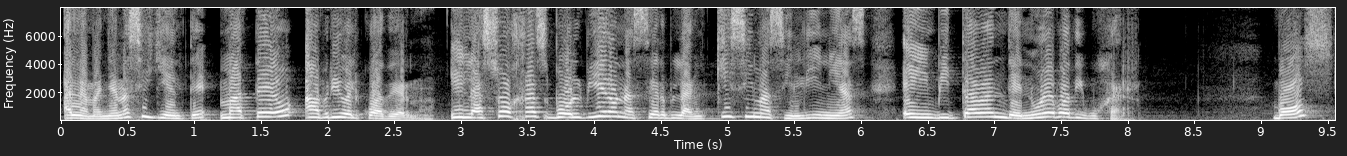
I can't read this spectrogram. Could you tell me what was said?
A la mañana siguiente, Mateo abrió el cuaderno y las hojas volvieron a ser blanquísimas sin líneas e invitaban de nuevo a dibujar. Voz,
